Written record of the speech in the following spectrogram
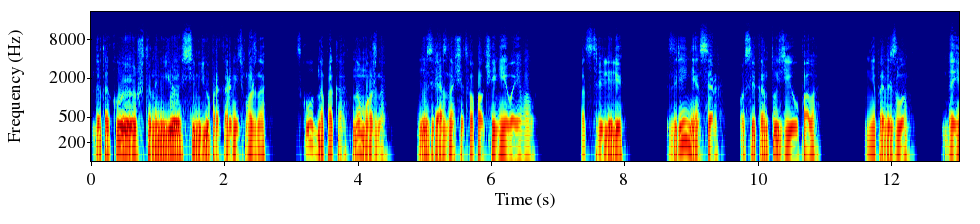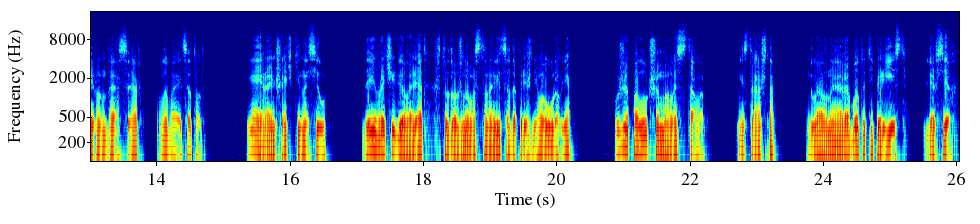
Да такую, что на нее семью прокормить можно. Скудно пока, но можно. Не зря, значит, в ополчении воевал. Подстрелили? Зрение, сэр, после контузии упало. Не повезло. Да ерунда, сэр, улыбается тот. Я и раньше очки носил. Да и врачи говорят, что должно восстановиться до прежнего уровня. Уже получше малость стало. Не страшно. Главное, работа теперь есть. Для всех.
